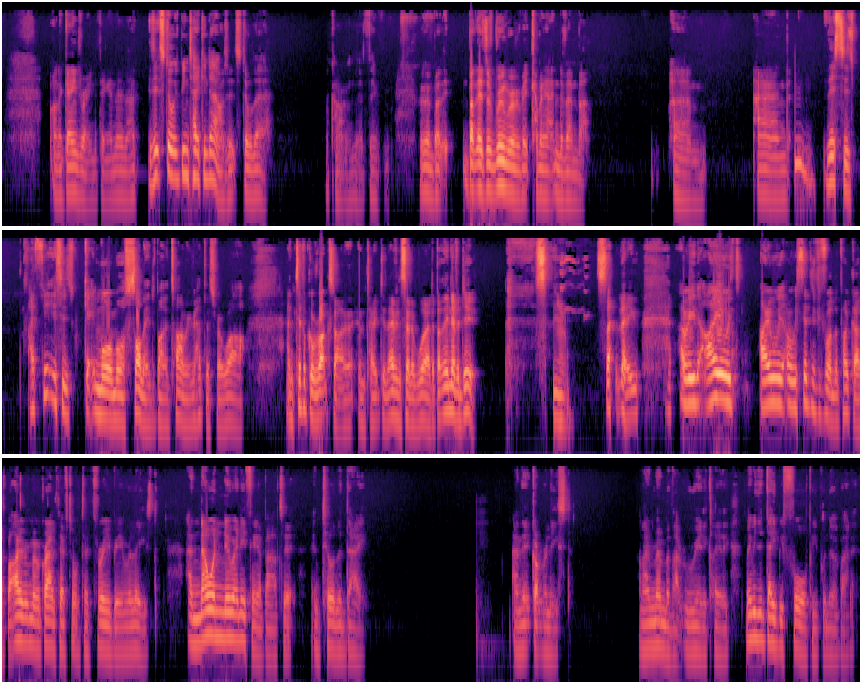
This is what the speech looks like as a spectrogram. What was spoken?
on a games rating thing, and then uh, is it still? It's been taken down. Is it still there? I can't remember. If they, remember, but there's a rumor of it coming out in November. Um, and this is, I think, this is getting more and more solid by the time we've had this for a while. And typical Rockstar and Take Two, they haven't said a word, but they never do. so, No. so they, I mean, I always, I always, I always said this before on the podcast, but I remember Grand Theft Auto Three being released, and no one knew anything about it until the day, and it got released. And I remember that really clearly. Maybe the day before people knew about it.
